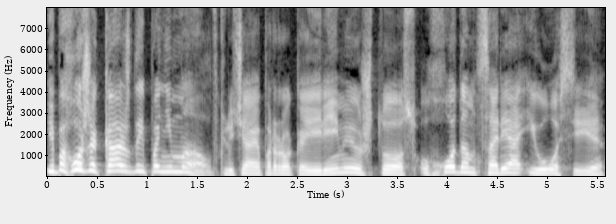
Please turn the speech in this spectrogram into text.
И, похоже, каждый понимал, включая пророка Иеремию, что с уходом царя Иосии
